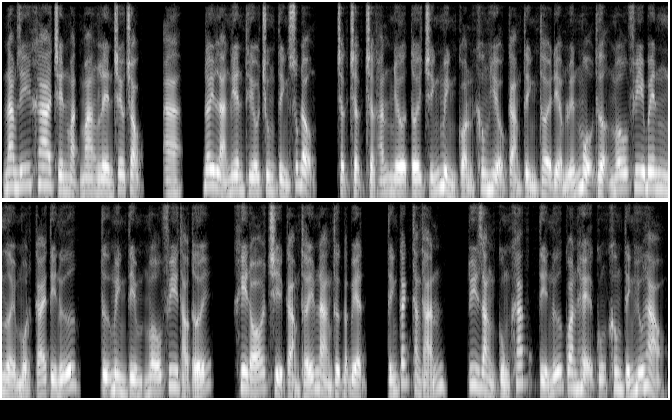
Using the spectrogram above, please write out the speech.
Nam dĩ kha trên mặt mang lên trêu chọc, à, đây là niên thiếu trung tình xúc động, chật chật chật hắn nhớ tới chính mình còn không hiểu cảm tình thời điểm luyến mộ thượng mẫu phi bên người một cái tỷ nữ, tự mình tìm mẫu phi thảo tới, khi đó chỉ cảm thấy nàng thực đặc biệt, tính cách thẳng thắn, tuy rằng cùng khác tỷ nữ quan hệ cũng không tính hữu hảo,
